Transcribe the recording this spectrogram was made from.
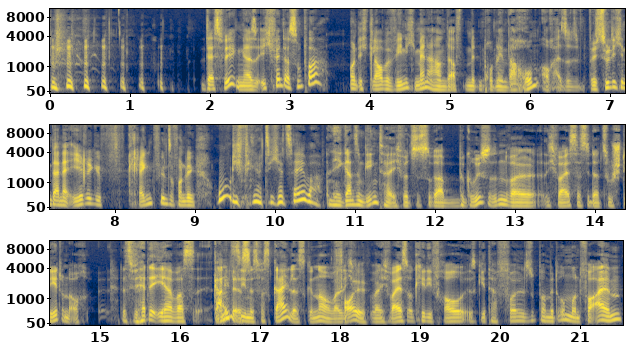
Deswegen, also ich finde das super und ich glaube, wenig Männer haben da mit ein Problem. Warum auch? Also willst du dich in deiner Ehre gekränkt fühlen, so von wegen, uh, die fingert sich jetzt selber. Nee, ganz im Gegenteil. Ich würde es sogar begrüßen, weil ich weiß, dass sie dazu steht und auch, das hätte eher was Geiles. Anziehendes, was Geiles, genau. Weil Voll. Ich, weil ich weiß, okay, die Frau, es geht da voll super mit um und vor allem,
